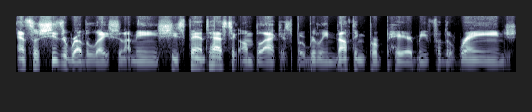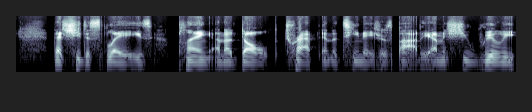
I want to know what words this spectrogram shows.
and so she's a revelation. I mean, she's fantastic on Blackish, but really nothing prepared me for the range that she displays playing an adult trapped in a teenager's body. I mean, she really,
